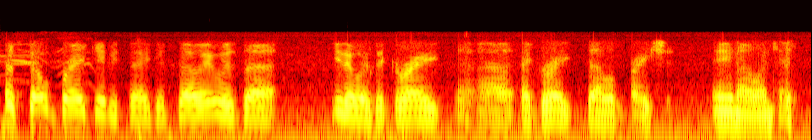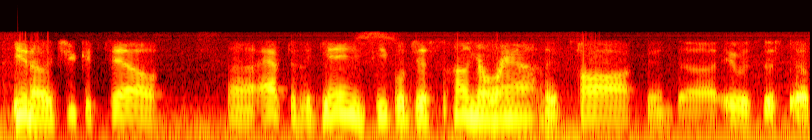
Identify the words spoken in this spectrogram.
just don't break anything." And so it was a you know it was a great uh, a great celebration. You know, and just you know as you could tell uh, after the game, people just hung around and talked, and uh, it was just a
